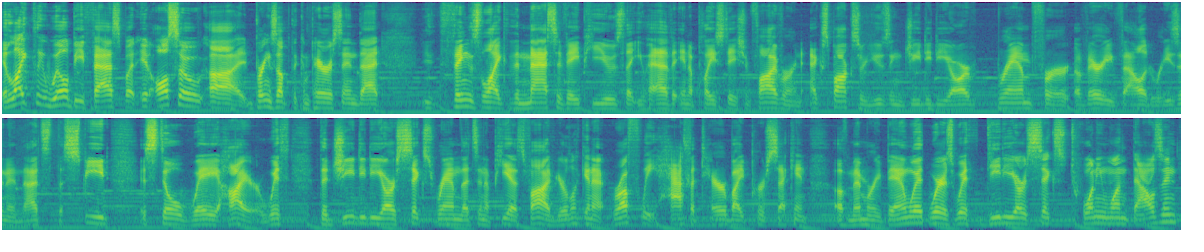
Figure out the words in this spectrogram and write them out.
It likely will be fast, but it also uh, brings up the comparison that things like the massive APUs that you have in a PlayStation 5 or an Xbox are using GDDR RAM for a very valid reason, and that's the speed is still way higher. With the GDDR6 RAM that's in a PS5, you're looking at roughly half a terabyte per second of memory bandwidth, whereas with DDR6 21000,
